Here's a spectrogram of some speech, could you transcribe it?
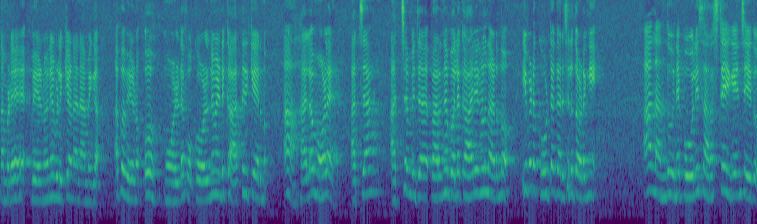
നമ്മുടെ വേണുവിനെ വിളിക്കുകയാണ് അനാമിക. അപ്പോൾ വേണു. ഓ മോളുടെ കോളിന് വേണ്ടി കാത്തിരിക്കുകയായിരുന്നു ആ ഹലോ മോളെ. അച്ഛ അച്ഛൻ വിചാ പറഞ്ഞ പോലെ കാര്യങ്ങൾ നടന്നു. ഇവിടെ കൂട്ടക്കരച്ചിൽ തുടങ്ങി. ആ നന്ദുവിനെ പോലീസ് അറസ്റ്റ് ചെയ്യുകയും ചെയ്തു.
